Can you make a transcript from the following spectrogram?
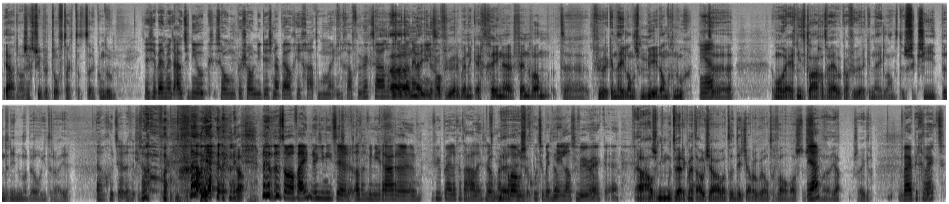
Ja. dat was echt super tof dat ik dat kon doen. Dus je bent met oud en nieuw ook zo'n persoon die dus naar België gaat om illegaal vuurwerk te halen? Of dat dan nee, illegaal vuurwerk ben ik echt geen fan van. Het, het vuurwerk in Nederland is meer dan genoeg. Ja? Het, we mogen echt niet klagen wat we hebben qua vuurwerk in Nederland. Dus ik zie het punt er niet om naar België te rijden. Oh, goed, ja, dat is wel... nou ja, Ja. dat is wel fijn dat je niet eh, altijd van die rare vuurpijlen gaat halen en zo. Maar Nee, gewoon goed zo met Ja. Nederlandse vuurwerk. eh. Ja, als ik niet moet werken met oudjaar, wat eh, dit jaar ook wel het geval was. Dus Ja? dan, ja, zeker. waar heb je gewerkt?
